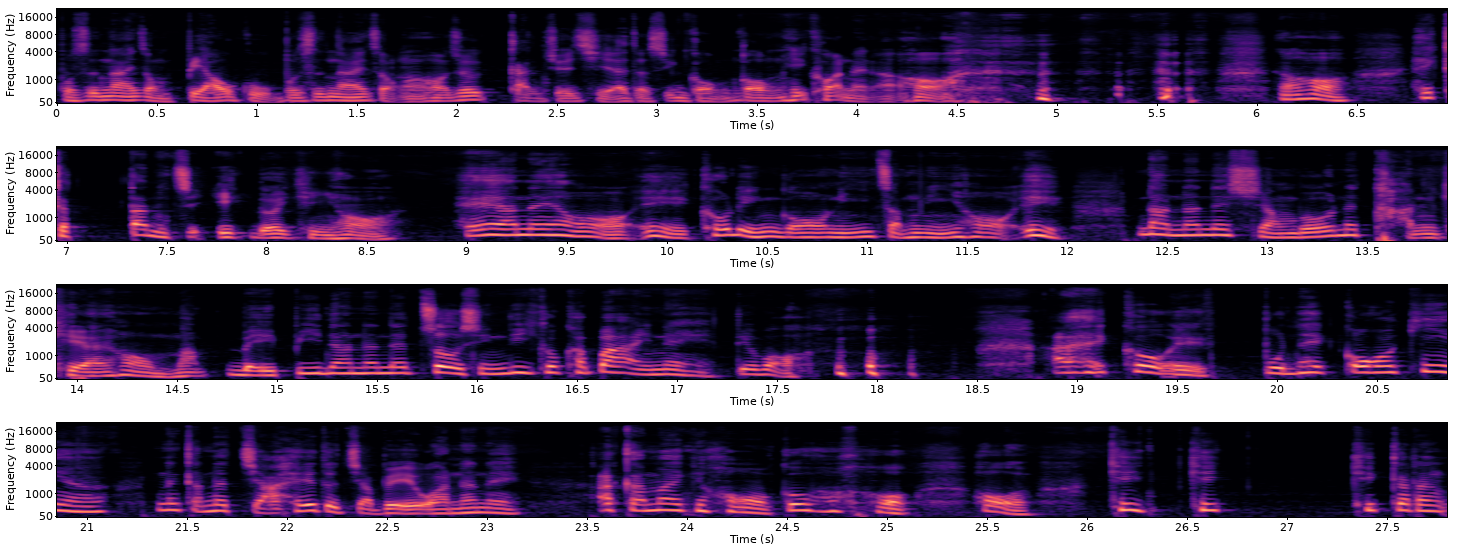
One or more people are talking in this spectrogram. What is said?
不是那一种标股，不是那一种，然后就感觉起来都是公公一块的啦吼，然后迄个等一亿落去吼，嘿安尼吼，诶，可能五年十年吼，诶，咱安尼上无安尼趁起来吼，嘛未比咱安尼做生意搁较歹呢，对无？啊，迄个诶。分迄股仔啊，咱敢若食迄都食袂完安尼？啊，敢若吼，搁吼吼去去去甲人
